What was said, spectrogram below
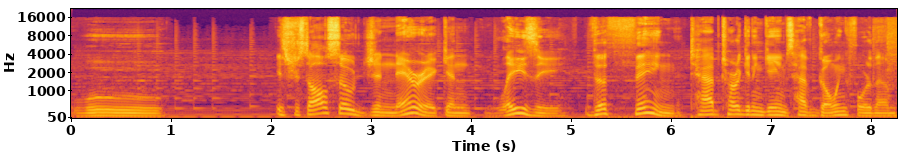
Woo. It's just all so generic and lazy. The thing tab targeting games have going for them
